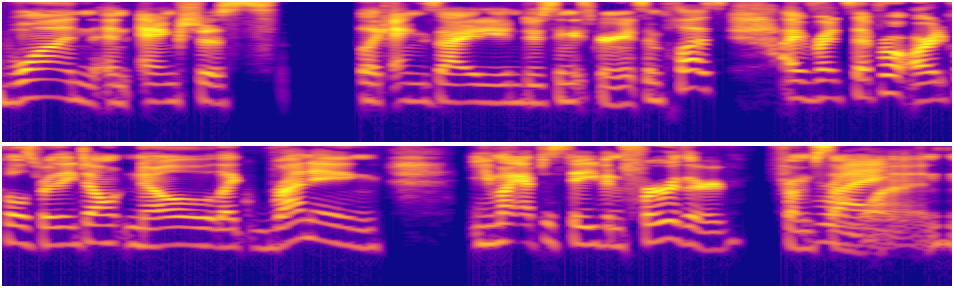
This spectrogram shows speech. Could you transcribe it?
one, an anxious, like anxiety inducing experience. And plus, I've read several articles where they don't know like running, you might have to stay even further from Right. someone.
